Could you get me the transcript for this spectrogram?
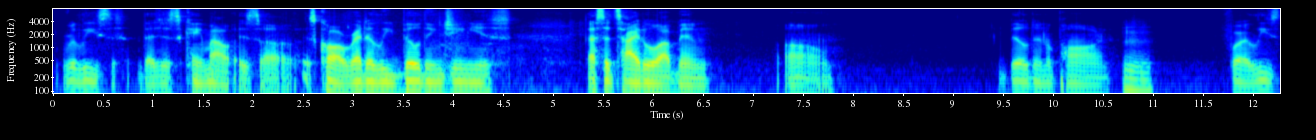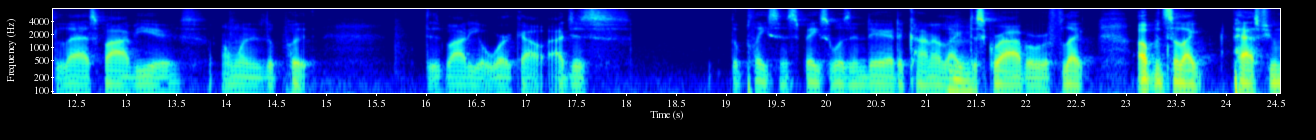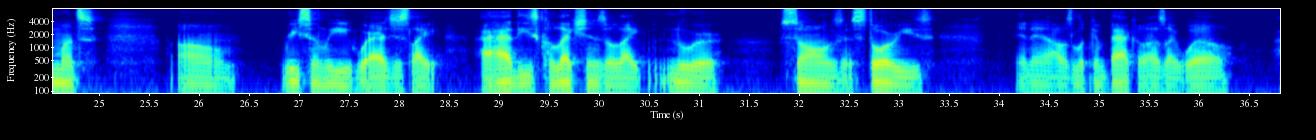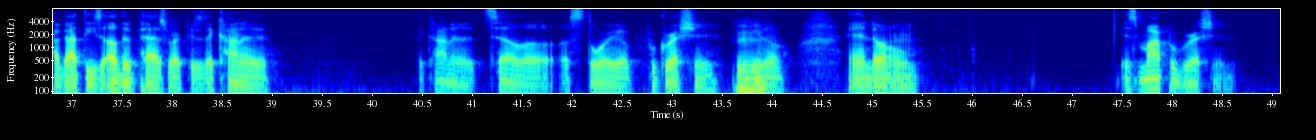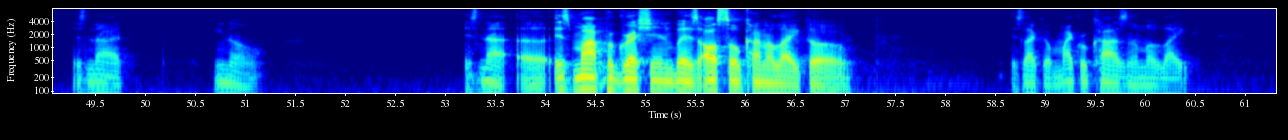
release that just came out is uh it's called Readily Building Genius. That's a title I've been um building upon Mm-hmm. for at least the last five years. I wanted to put this body of work out. I just the place and space wasn't there to kind of like Mm. describe or reflect up until like past few months um recently where I just like I had these collections of like newer songs and stories and then I was looking back I was like, well, I got these other past records that kind of they kind of tell a, a story of progression, you Mhm. know, and um, it's my progression. It's not, you know, it's not. Uh, it's my progression, but it's also kind of like uh, it's like a microcosm of like,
